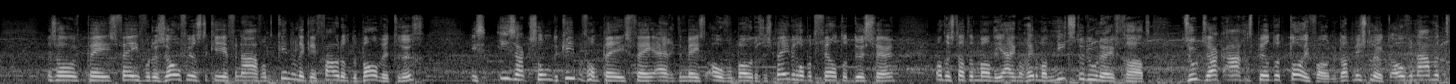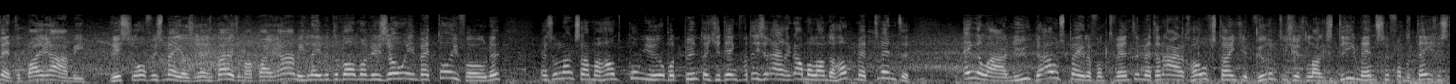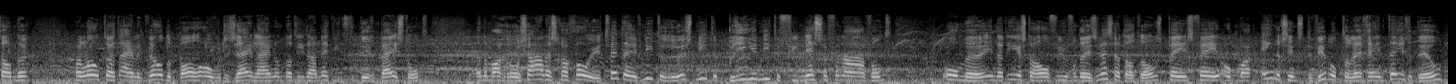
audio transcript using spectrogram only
En zo heeft PSV voor de zoveelste keer vanavond kinderlijk eenvoudig de bal weer terug is Isaacson, de keeper van PSV, eigenlijk de meest overbodige speler op het veld tot dusver. Want is dat een man die eigenlijk nog helemaal niets te doen heeft gehad. Zuzak aangespeeld door Toivonen. Dat mislukt. Overname Twente. Bayrami. Wisserov is mee als rechtsbuiten. Maar Bayrami levert de bal maar weer zo in bij Toivonen. En zo langzamerhand kom je op het punt dat je denkt... wat is er eigenlijk allemaal aan de hand met Twente? Engelaar nu, de oudspeler van Twente, met een aardig hoogstandje... wurmt hij zich langs drie mensen van de tegenstander. Maar loopt uiteindelijk wel de bal over de zijlijn... omdat hij daar net iets te dichtbij stond. En dan mag Rosales gaan gooien. Twente heeft niet de rust, niet de brieën, niet de finesse vanavond om uh, in dat eerste half uur van deze wedstrijd althans PSV ook maar enigszins de wil op te leggen. Integendeel,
